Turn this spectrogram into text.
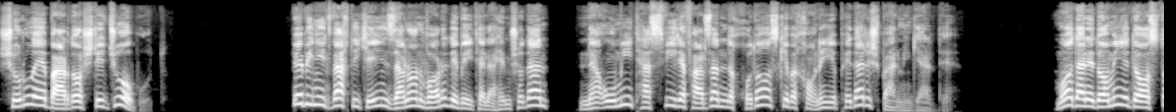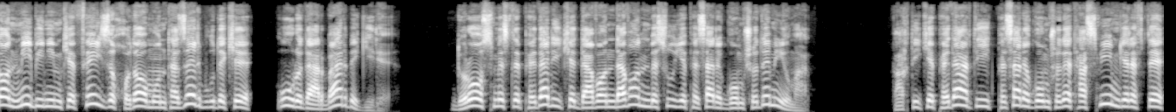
شروع برداشت جو بود. ببینید وقتی که این زنان وارد بیت لحم شدن نعومی تصویر فرزند خداست که به خانه پدرش برمیگرده. ما در ادامه داستان می‌بینیم که فیض خدا منتظر بوده که او رو در بر بگیره. درست مثل پدری که دوان دوان به سوی پسر گم شده می اومد. وقتی که پدر دید پسر گم شده تصمیم گرفته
